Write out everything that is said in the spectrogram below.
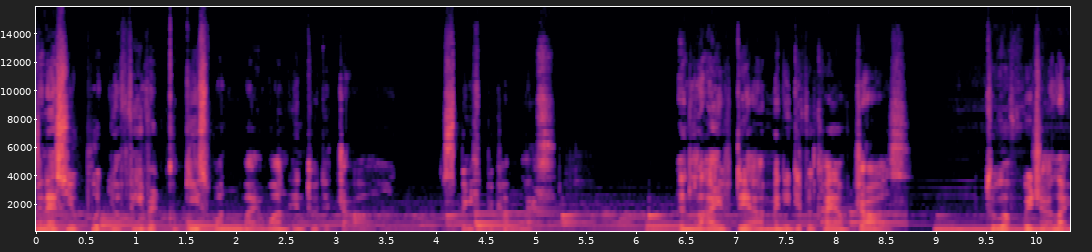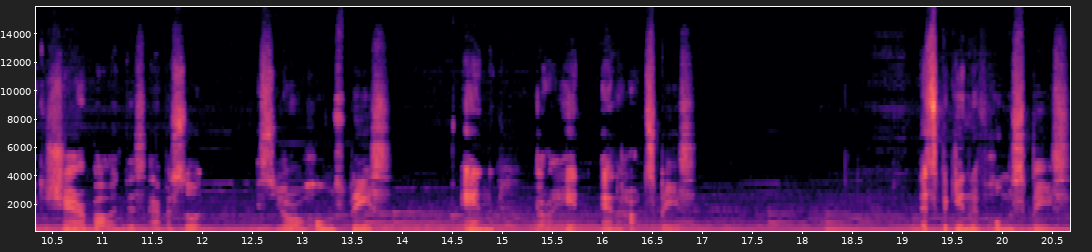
And as you put your favorite cookies one by one into the jar, space becomes less. In life, there are many different kind of jars. Two of which I'd like to share about in this episode is your home space and your head and heart space. Let's begin with home space.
